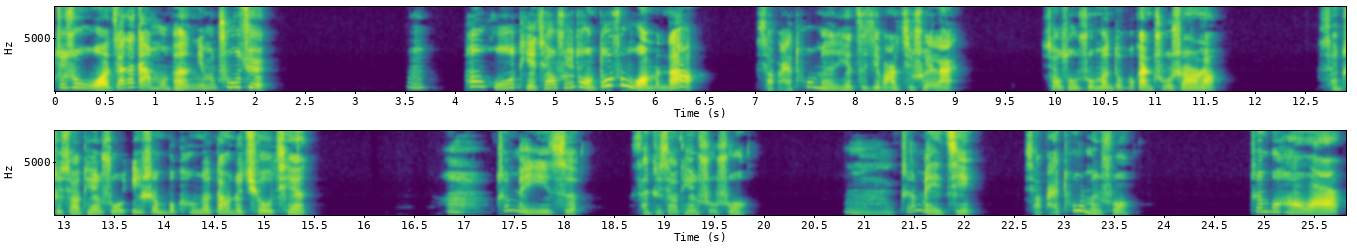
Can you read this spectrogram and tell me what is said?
这是我家的大木盆，你们出去。”嗯，喷壶、铁锹、水桶都是我们的。小白兔们也自己玩起水来，小松鼠们都不敢出声了。三只小田鼠一声不吭的荡着秋千。唉。真没意思，三只小田鼠说：“嗯，真没劲。”小白兔们说：“真不好玩。”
